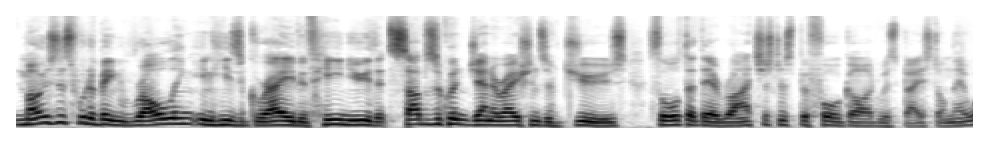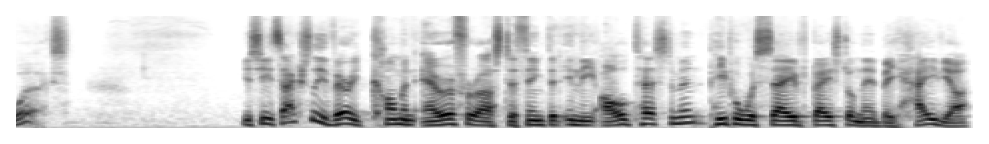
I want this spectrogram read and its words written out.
Moses would have been rolling in his grave if he knew that subsequent generations of Jews thought that their righteousness before God was based on their works. You see, it's actually a very common error for us to think that in the Old Testament, people were saved based on their behavior,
